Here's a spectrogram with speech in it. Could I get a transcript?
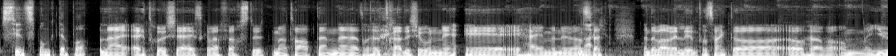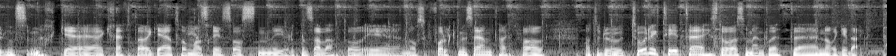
synspunkter på. Nei, jeg tror ikke jeg skal være først ut med å ta opp den eh, tradisjonen i, i, i heimen uansett. Men det var veldig interessant å, å høre om julens mørke eh, krefter. Geir Thomas Risaasen, julekonservator i eh, Norsk Folkemuseum, takk for at du tok deg tid til historier som endret eh, Norge i dag.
